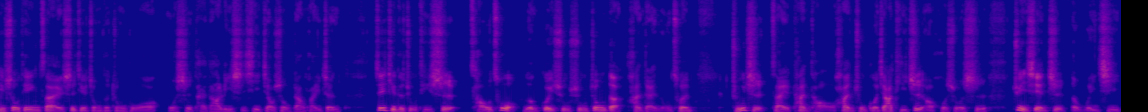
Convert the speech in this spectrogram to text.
迎收听《在世界中的中国》，我是台大历史系教授甘怀真。这一集的主题是《曹错论桂树书》中的汉代农村，主旨在探讨汉初国家体制啊，或说是郡县制的危机，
